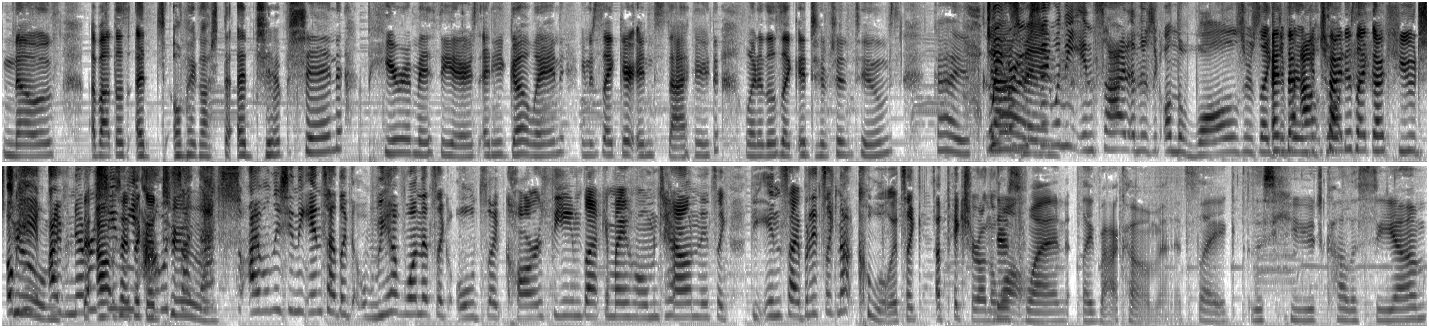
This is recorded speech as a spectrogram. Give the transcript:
knows about those, oh my gosh, the Egyptian pyramid theaters, and you go in and it's like you're inside one of those like Egyptian tombs, guys. Wait, are you saying when the inside and there's like on the walls, there's like and the outside guitar- is like a huge tomb. Okay, I've never the seen the like a outside. tomb. That's so, I've only seen the inside. Like we have one that's like old, like car themed, back in my hometown, and it's like the inside, but it's like not cool. It's like a picture on the There's wall. one like back home, and it's like this huge coliseum,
